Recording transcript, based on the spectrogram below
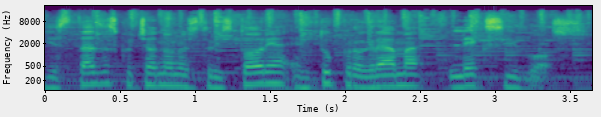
y estás escuchando nuestra historia en tu programa Lexi Voz.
